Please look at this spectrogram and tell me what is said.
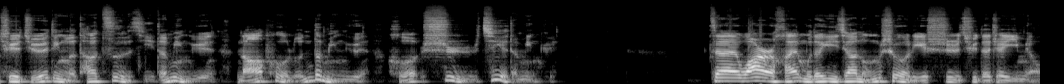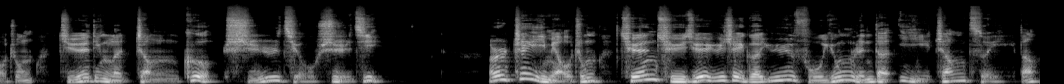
却决定了他自己的命运、拿破仑的命运和世界的命运。在瓦尔海姆的一家农舍里逝去的这一秒钟，决定了整个十九世纪。而这一秒钟，全取决于这个迂腐庸人的一张嘴巴。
